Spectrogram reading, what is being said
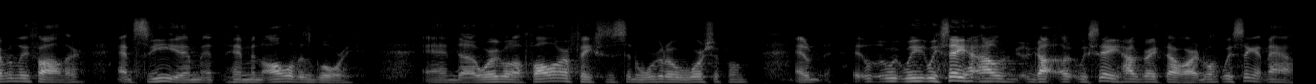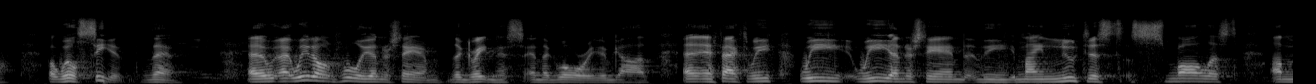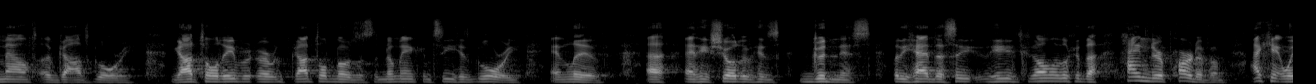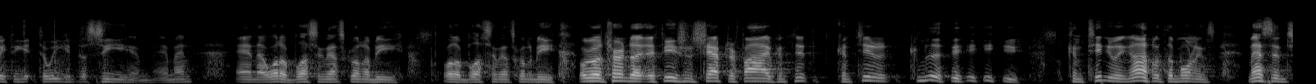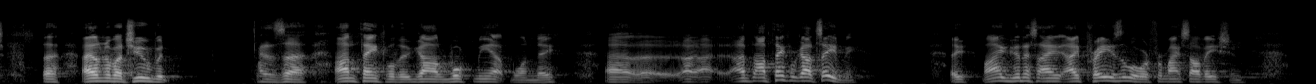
Heavenly Father and see Him, him in all of His glory. And uh, we're going to fall on our faces and we're going to worship Him. And we, we, say how God, we say how great Thou art. We sing it now, but we'll see it then. Uh, we don't fully understand the greatness and the glory of God. in fact, we, we, we understand the minutest, smallest amount of God's glory. God told, Abraham, God told Moses that no man can see his glory and live. Uh, and he showed him his goodness, but he had to see, he could only look at the hinder part of him. I can't wait to get till we get to see him. Amen. And uh, what a blessing that's going to be. What a blessing that's going to be. We're going to turn to Ephesians chapter 5, continue, continue, continuing on with the morning's message. Uh, I don't know about you, but as uh, I'm thankful that God woke me up one day. Uh, I, am thankful God saved me. Uh, my goodness, I, I praise the Lord for my salvation.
